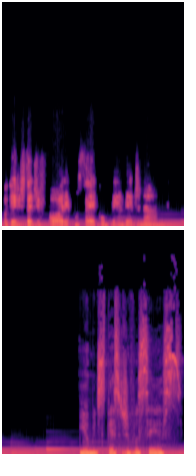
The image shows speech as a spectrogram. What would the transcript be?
porque a gente está de fora e consegue compreender a dinâmica. E eu me despeço de vocês,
